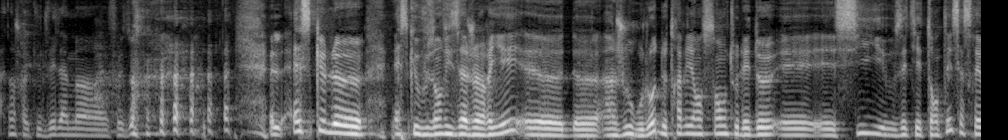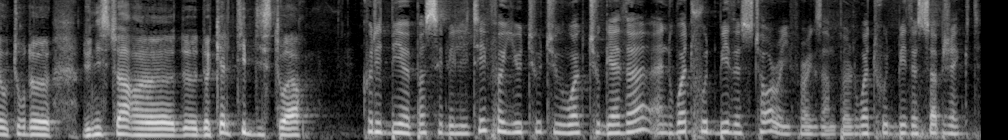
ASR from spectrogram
Ah non, je crois que tu levais la main. euh, faisant- est-ce, que le, est-ce que vous envisageriez euh, de, un jour ou l'autre de travailler ensemble tous les deux? Et, et si vous étiez tenté, ça serait autour de, d'une histoire euh, de, de quel type d'histoire? Could it be a possibility for you two to work together? And what would be the story, for example? What would be the subject?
